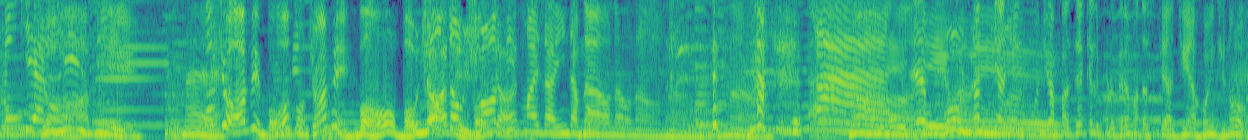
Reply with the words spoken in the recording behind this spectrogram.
Bon que é. Lizzy. Né? Bom Jovi, boa, Bom Jovi. Bom, bom Não jovem. tão bom jovem, mas ainda bom. Não, não, não, não, não. Ai, É que bom, Sabe que a gente podia fazer aquele programa das piadinhas ruins de novo?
